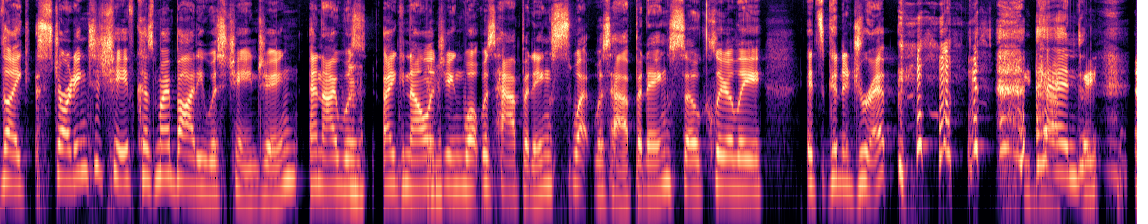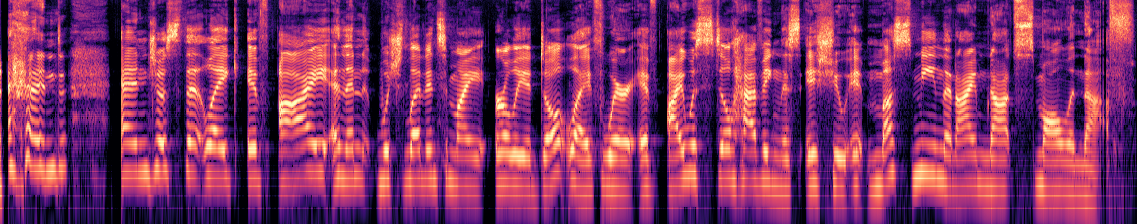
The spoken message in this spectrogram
like starting to chafe because my body was changing and I was mm-hmm. acknowledging what was happening. Sweat was happening. So clearly it's going to drip. and and and just that like if i and then which led into my early adult life where if i was still having this issue it must mean that i'm not small enough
